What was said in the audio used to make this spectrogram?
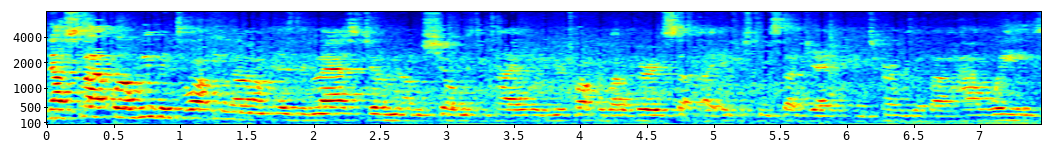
Now, Slap, well, we've been talking um, as the last gentleman on the show, Mr. Tyler, were talking about a very su- uh, interesting subject in terms of uh, how ways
